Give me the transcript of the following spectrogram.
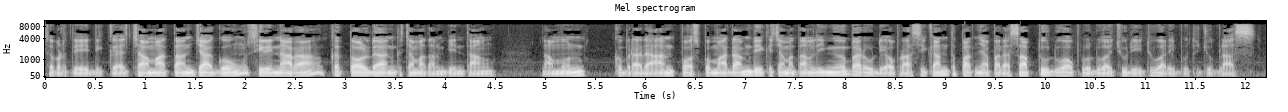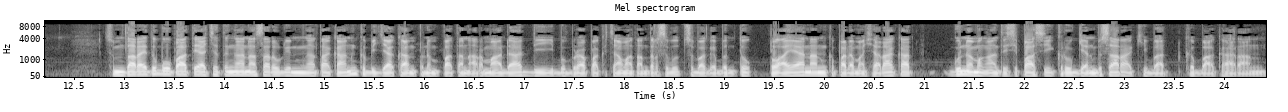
seperti di Kecamatan Jagung, Silinara, Ketol, dan Kecamatan Bintang. Namun, Keberadaan pos pemadam di Kecamatan Linge baru dioperasikan tepatnya pada Sabtu 22 Juli 2017. Sementara itu Bupati Aceh Tengah Nasarudin mengatakan kebijakan penempatan armada di beberapa kecamatan tersebut sebagai bentuk pelayanan kepada masyarakat guna mengantisipasi kerugian besar akibat kebakaran.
